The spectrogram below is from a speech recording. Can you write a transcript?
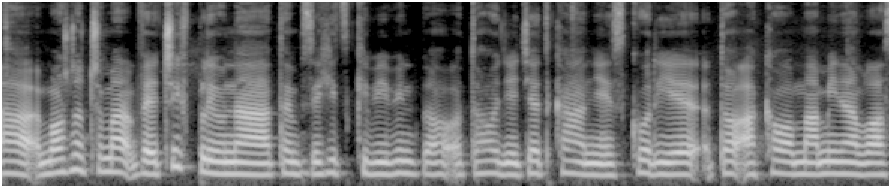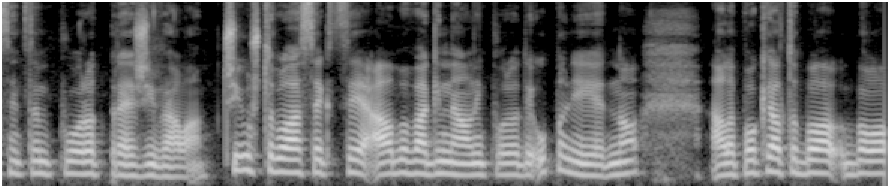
A možno, čo má väčší vplyv na ten psychický vývin toho, toho dieťatka neskôr je to, ako mamina vlastne ten pôrod prežívala. Či už to bola sekcia alebo vaginálny pôrod, je úplne jedno, ale pokiaľ to bolo, bolo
